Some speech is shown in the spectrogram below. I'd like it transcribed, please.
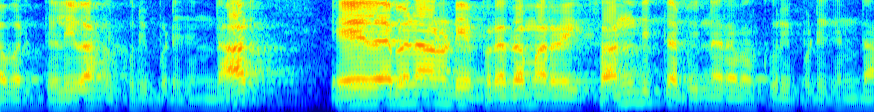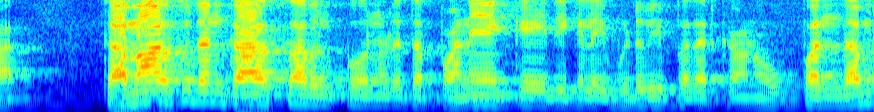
அவர் தெளிவாக குறிப்பிடுகின்றார். லெபனானுடைய பிரதமரை சந்தித்த பின்னர் அவர் குறிப்பிடுகின்றார். கமாசுடன் காசாவில் போர் நிறுத்த பணைய கைதிகளை விடுவிப்பதற்கான ஒப்பந்தம்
